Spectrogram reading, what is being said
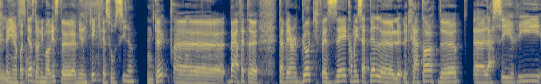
Ben, Il y a un podcast sont- d'un humoriste euh, américain qui fait ça aussi, là. OK. Euh, ben en fait, euh, t'avais un gars qui faisait comment il s'appelle le, le créateur de la série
